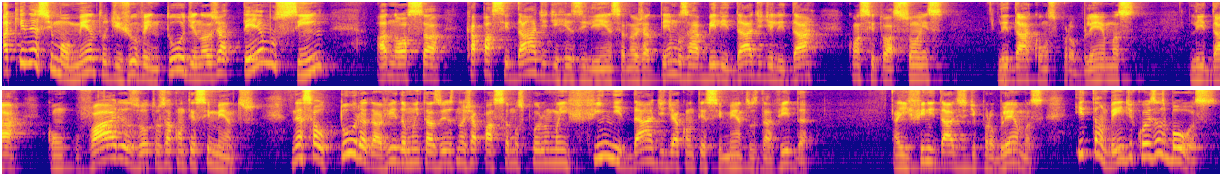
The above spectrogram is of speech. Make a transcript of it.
Aqui nesse momento de juventude, nós já temos sim a nossa capacidade de resiliência, nós já temos a habilidade de lidar com as situações, lidar com os problemas, lidar com vários outros acontecimentos. Nessa altura da vida, muitas vezes nós já passamos por uma infinidade de acontecimentos da vida a infinidade de problemas e também de coisas boas.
